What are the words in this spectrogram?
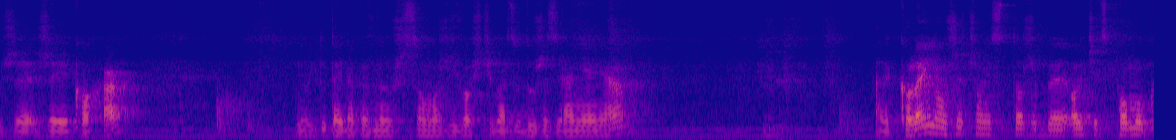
że, że je kocha. No i tutaj na pewno już są możliwości bardzo duże zranienia. Ale kolejną rzeczą jest to, żeby ojciec pomógł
